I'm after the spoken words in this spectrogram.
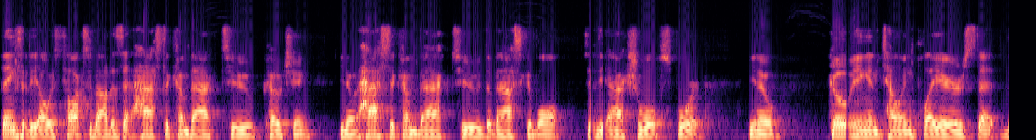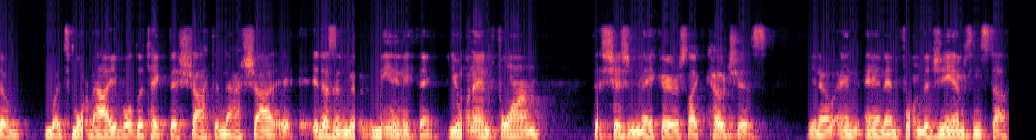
things that he always talks about is it has to come back to coaching. You know, it has to come back to the basketball, to the actual sport. You know, going and telling players that the it's more valuable to take this shot than that shot. It, it doesn't mean anything. You want to inform decision makers like coaches, you know, and and inform the GMs and stuff.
